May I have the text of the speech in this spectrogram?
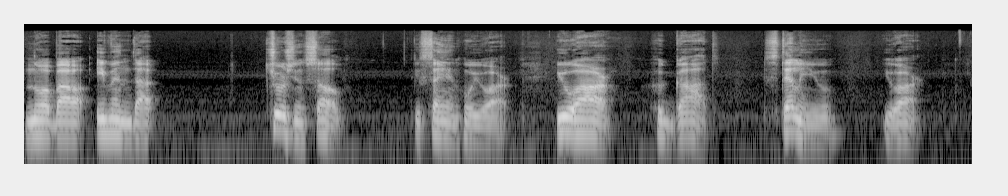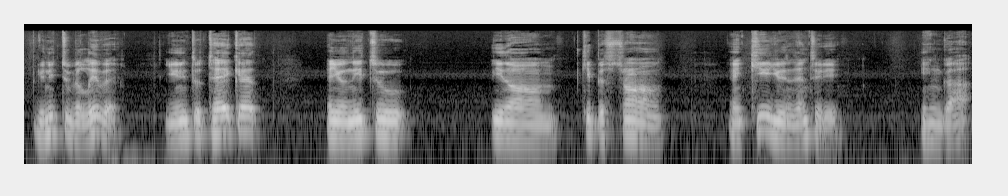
Know about even the church itself is saying who you are. You are who God is telling you you are. You need to believe it. You need to take it, and you need to, you know, keep it strong, and keep your identity in God.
